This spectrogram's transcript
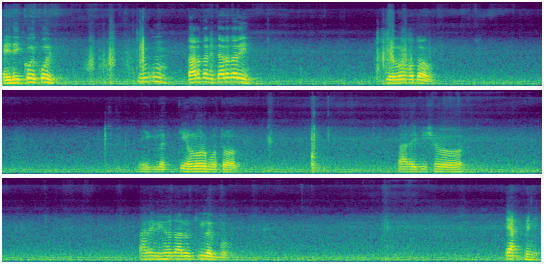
এই দেই কৈ কৈ উম, উম, তাড়াতাড়ি তাড়াতাড়ি। তেলৰ বটল এইগুলা তেলৰ বটল তাৰে পিছত তাৰে পিছত আৰু কি লাগব? এক মিনিট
